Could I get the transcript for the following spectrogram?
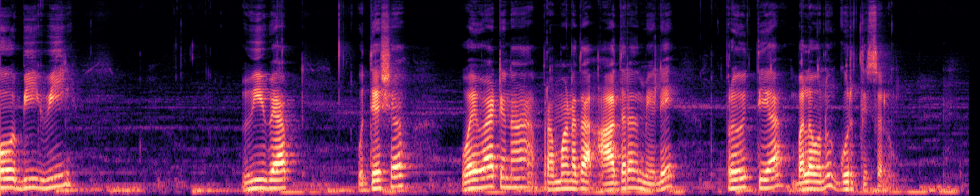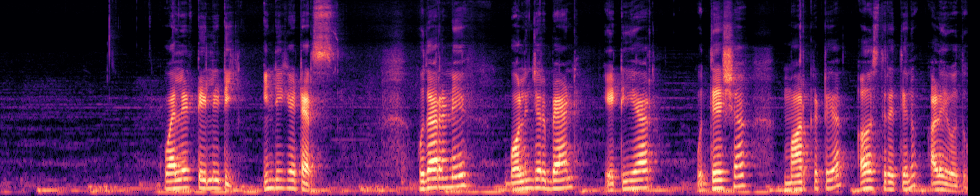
O B V ವಿ ವ್ಯಾಪ್ ಉದ್ದೇಶ ವಹಿವಾಟಿನ ಪ್ರಮಾಣದ ಆಧಾರದ ಮೇಲೆ ಪ್ರವೃತ್ತಿಯ ಬಲವನ್ನು ಗುರುತಿಸಲು. ವಾಲೆಟಿಲಿಟಿ ಇಂಡಿಕೇಟರ್ಸ್ ಉದಾಹರಣೆ Bollinger band A T R ಉದ್ದೇಶ, ಮಾರುಕಟ್ಟೆಯ ಅಸ್ಥಿರತೆಯನ್ನು ಅಳೆಯುವುದು.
